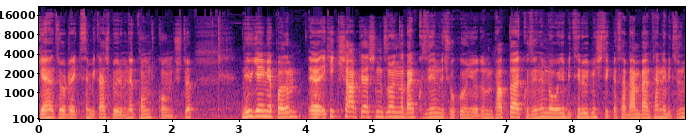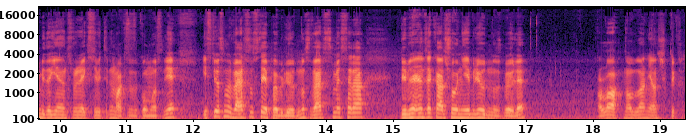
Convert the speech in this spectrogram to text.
Generator Rex'in birkaç bölümüne konuk olmuştu. New game yapalım. Ee, iki kişi arkadaşımızla oyunla ben kuzenimle çok oynuyordum. Hatta kuzenimle oyunu bitirmiştik. Mesela ben Ben 10'le bitirdim bir de Generator Rex'i bitirdim haksızlık olması diye. İstiyorsanız Versus da yapabiliyordunuz. Versus mesela birbirlerinize karşı oynayabiliyordunuz böyle. Allah ne oldu lan yanlış çıktık.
